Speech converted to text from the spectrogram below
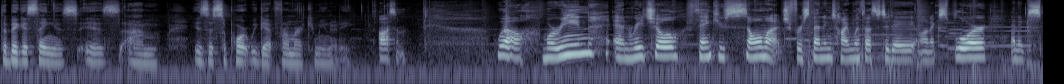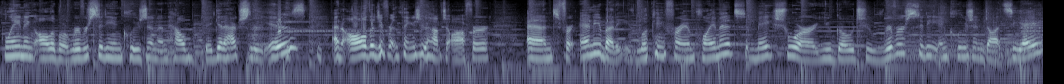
the biggest thing is is um, is the support we get from our community. Awesome. Well, Maureen and Rachel, thank you so much for spending time with us today on Explore and explaining all about Rivercity inclusion and how big it actually is and all the different things you have to offer. And for anybody looking for employment, make sure you go to rivercityinclusion.ca.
